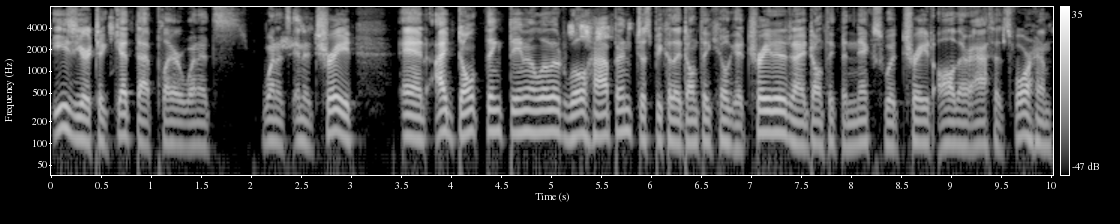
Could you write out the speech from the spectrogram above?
easier to get that player when it's when it's in a trade. And I don't think Damian Lillard will happen just because I don't think he'll get traded and I don't think the Knicks would trade all their assets for him.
